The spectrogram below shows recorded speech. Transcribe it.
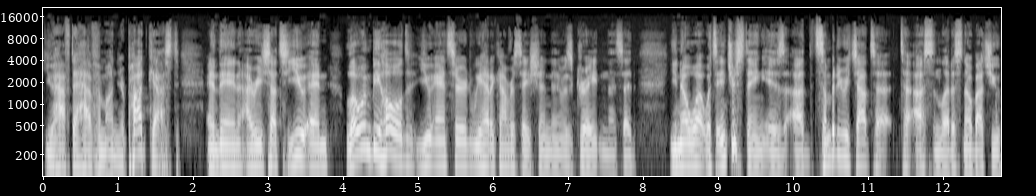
You have to have him on your podcast. And then I reached out to you, and lo and behold, you answered. We had a conversation, and it was great. And I said, "You know what? What's interesting is uh, somebody reached out to to us and let us know about you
